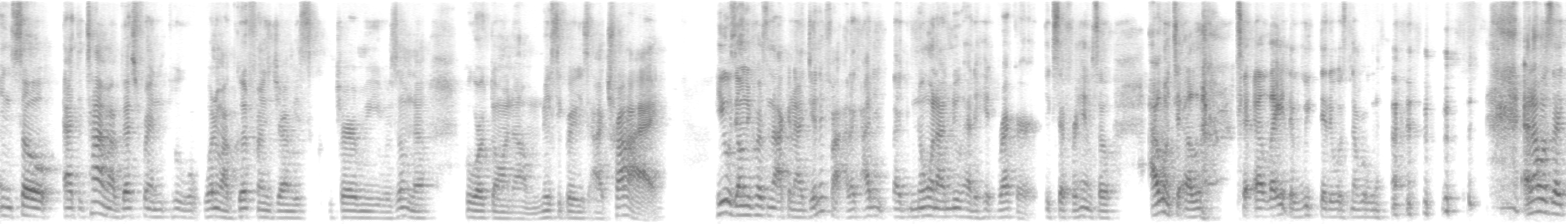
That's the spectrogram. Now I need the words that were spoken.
and so at the time, my best friend, who one of my good friends, Jeremy Jeremy Ruzumna, who worked on um, Macy Gray's "I Try," he was the only person I can identify. Like I didn't like no one I knew had a hit record except for him. So I went to LA, to LA the week that it was number one, and I was like,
